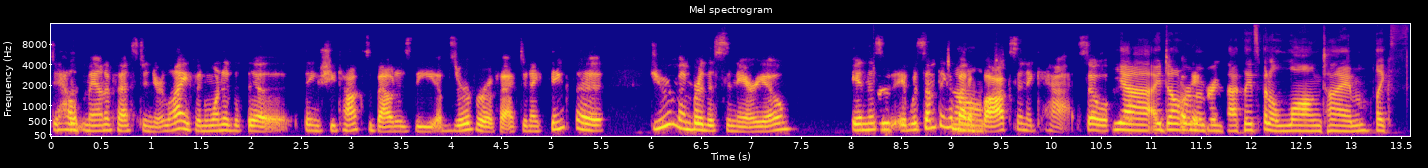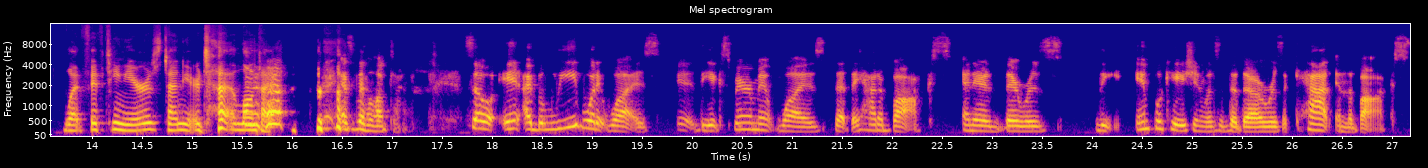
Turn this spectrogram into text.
to help manifest in your life. And one of the, the things she talks about is the observer effect. And i think the do you remember the scenario in this it was something about a box and a cat. So yeah i don't okay. remember exactly. It's been a long time like what 15 years 10 years a long time. It's been a long time. So it, i believe what it was it, the experiment was that they had a box and it, there was the implication was that there was a cat in the box.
